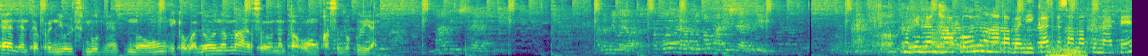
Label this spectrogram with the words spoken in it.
and Entrepreneurs Movement noong ikawalo ng Marso ng taong kasalukuyan. Magandang hapon mga kabalikat. Kasama po natin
